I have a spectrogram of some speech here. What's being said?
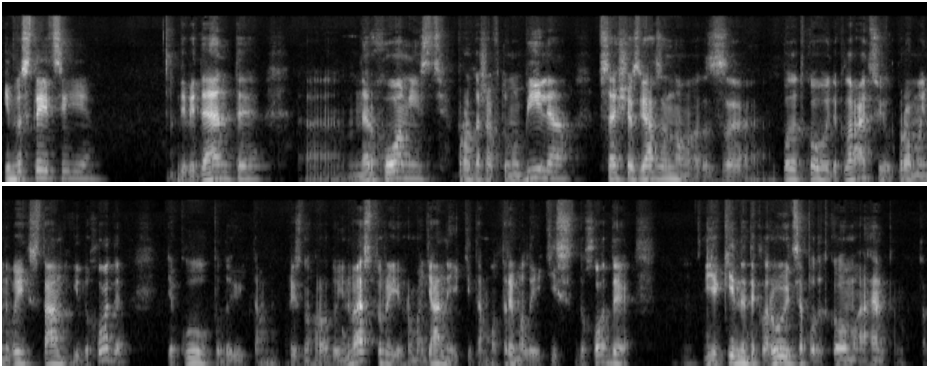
інвестиції, дивіденти, е, нерухомість, продаж автомобіля, все, що зв'язано з податковою декларацією про майновий стан і доходи. Яку подають там різного роду інвестори і громадяни, які там отримали якісь доходи які не декларуються податковими агентами, там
